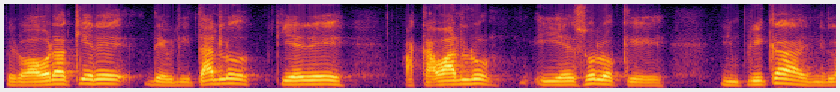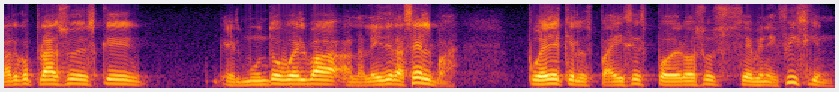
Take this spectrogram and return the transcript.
Pero ahora quiere debilitarlo, quiere acabarlo y eso lo que implica en el largo plazo es que el mundo vuelva a la ley de la selva. Puede que los países poderosos se beneficien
